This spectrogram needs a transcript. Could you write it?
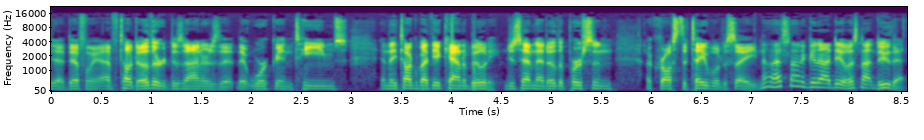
Yeah, definitely. I've talked to other designers that, that work in teams, and they talk about the accountability. Just having that other person across the table to say, "No, that's not a good idea. Let's not do that,"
